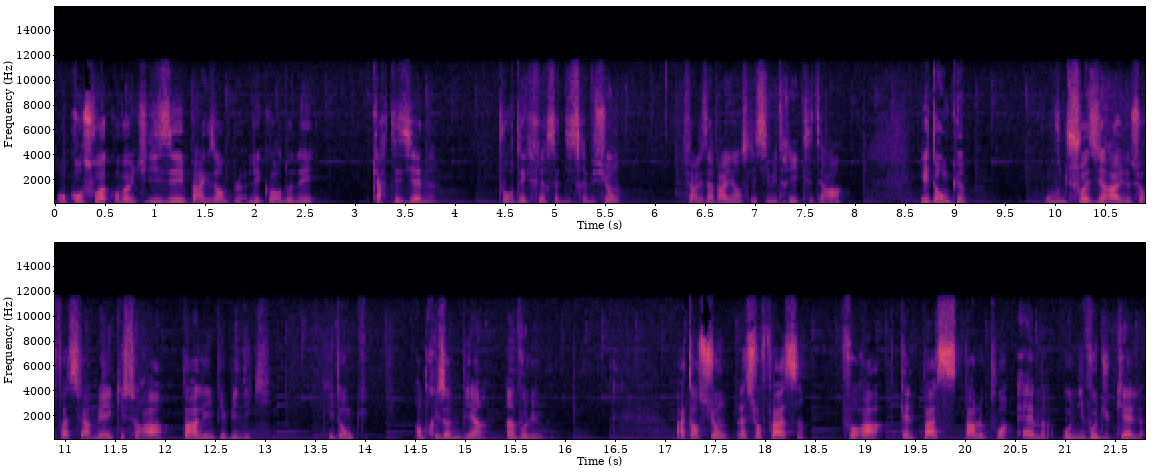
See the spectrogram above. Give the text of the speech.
On conçoit qu'on va utiliser par exemple les coordonnées cartésiennes pour décrire cette distribution, faire les invariances, les symétries, etc. Et donc, on choisira une surface fermée qui sera parallélépipédique, qui donc emprisonne bien un volume. Attention, la surface fera qu'elle passe par le point M au niveau duquel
